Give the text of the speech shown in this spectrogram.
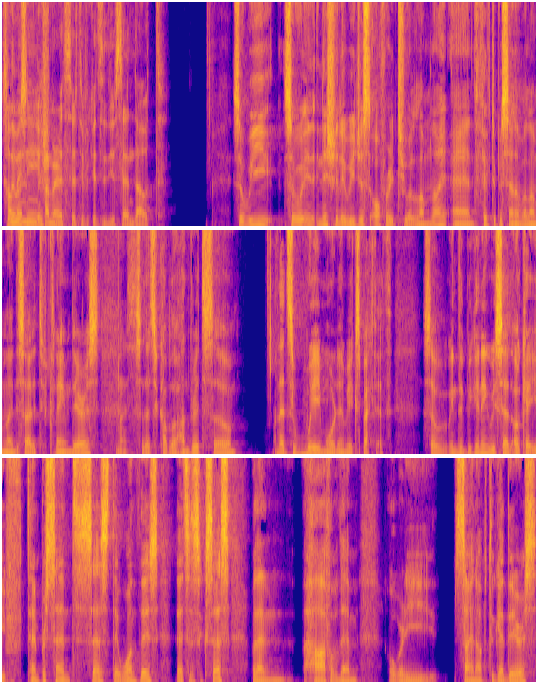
So how many, how many certificates did you send out? So we so initially we just offered it to alumni, and fifty percent of alumni decided to claim theirs. Nice. So that's a couple of hundred. So that's way more than we expected. So in the beginning, we said, okay, if 10% says they want this, that's a success. But then half of them already sign up to get theirs.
